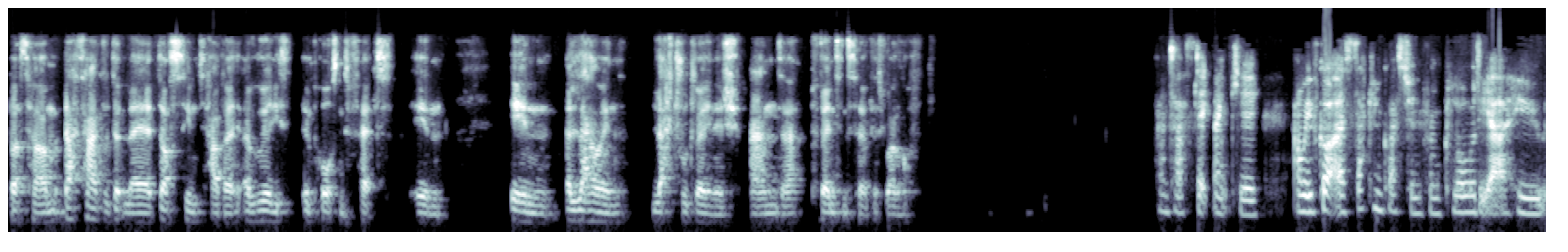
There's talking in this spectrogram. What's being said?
But um, that aggregate layer does seem to have a, a really important effect in in allowing lateral drainage and uh, preventing surface runoff. Fantastic, thank you. And we've got a second question from Claudia, who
